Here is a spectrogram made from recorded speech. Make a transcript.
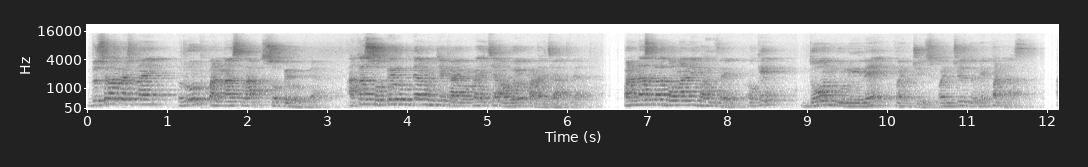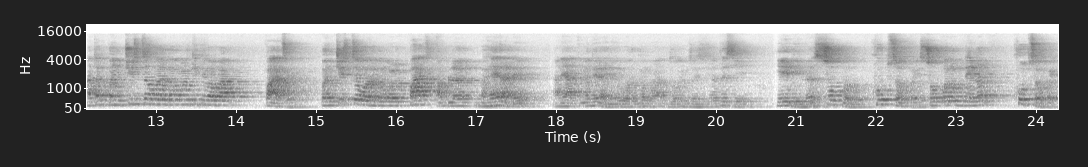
दुसरा प्रश्न आहे रूट पन्नास ला सोपे रूप द्या. आता सोपे रूप द्या म्हणजे काय? बघा याचे अवयव पाडायचे आतल्या. पन्नास ला दोनाने भाग जाईल. ओके? दोन गुणिले पंचवीस. पंचवीस दोन्ही पन्नास. आता पंचवीसचा वर्गमूळ किती बाबा? पाच आहे. पंचवीसचं वर्गमूळ पाच आपलं बाहेर आले आणि आतमध्ये राहिले वर्गमूळ दोन जसे तसे हे दिलं सोपरूप. खूप सोपं आहे. सोपरूप देणं खूप सोपं आहे.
